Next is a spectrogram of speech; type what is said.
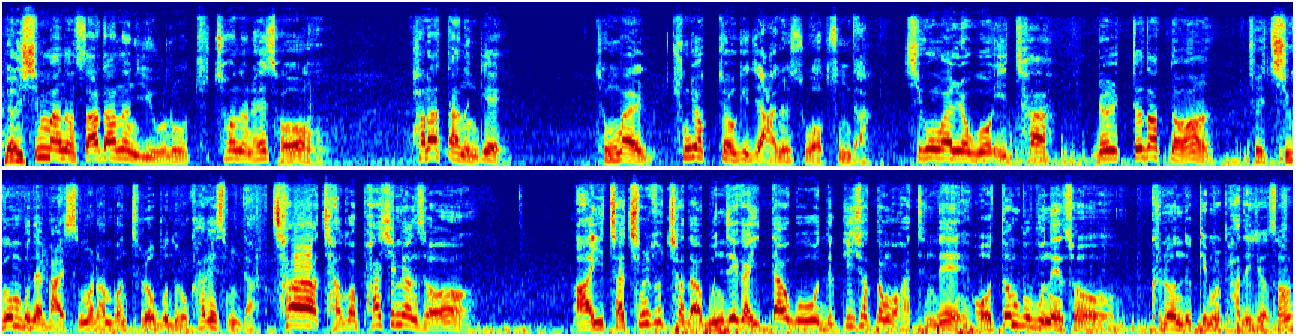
몇십만 원 싸다는 이유로 추천을 해서 팔았다는 게 정말 충격적이지 않을 수가 없습니다. 시공하려고 이 차를 뜯었던 저희 직원분의 말씀을 한번 들어보도록 하겠습니다. 차 작업하시면서 아, 이 차 침수차다. 문제가 있다고 느끼셨던 것 같은데 어떤 부분에서 그런 느낌을 받으셔서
